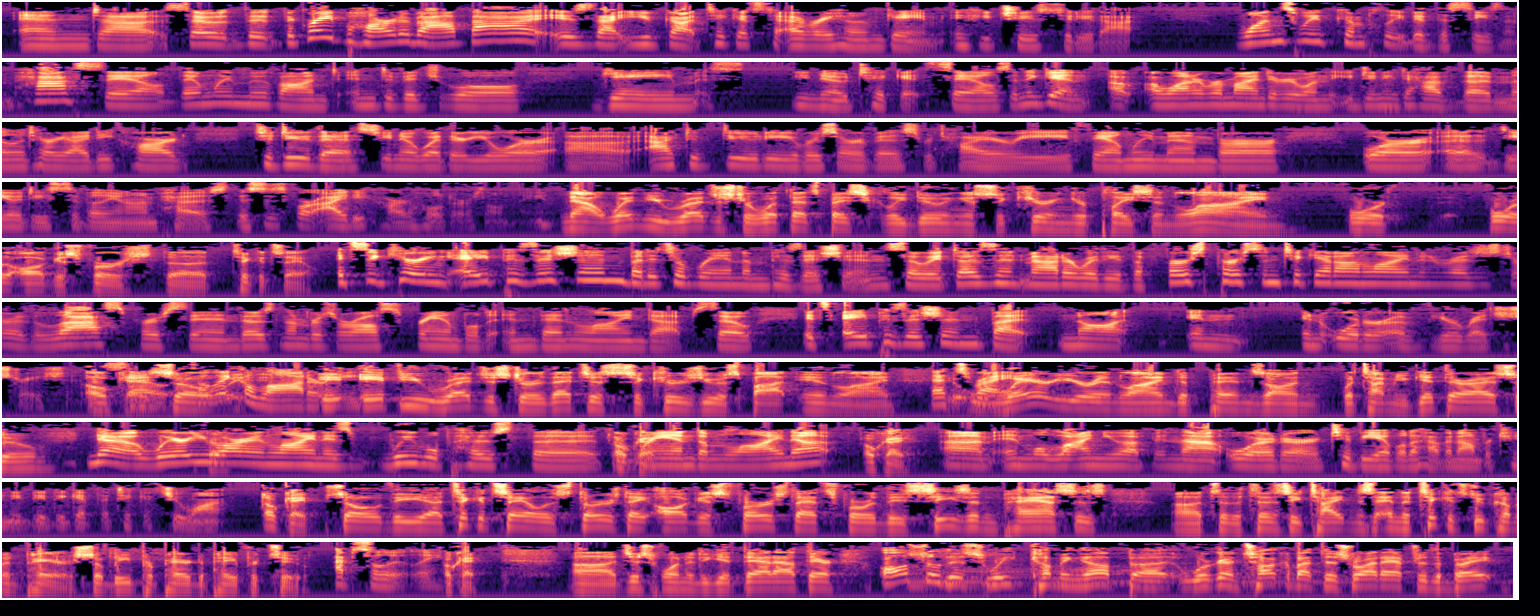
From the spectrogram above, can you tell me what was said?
And uh, so the, the great part about that is that you've got tickets to every home game if you choose to do that. Once we've completed the season pass sale, then we move on to individual game you know, ticket sales. And again, I, I want to remind everyone that you do need to have the military ID card to do this, you know, whether you're uh, active duty, reservist, retiree, family member, or a DOD civilian on post. This is for ID card holders only. Now, when you register, what that's basically doing is securing your place in line for for the August 1st uh, ticket sale? It's securing a position, but it's a random position. So it doesn't matter whether you're the first person to get online and register or the last person. Those numbers are all scrambled and then lined up. So it's a position, but not in in order of your registration. Okay, so, so like a lottery. If you register, that just secures you a spot in line. That's right. Where you're in line depends on what time you get there, I assume? No, where you okay. are in line is we will post the, the okay. random lineup. Okay. Um, and we'll line you up in that order to be able to have an opportunity to get the tickets you want. Okay, so the uh, ticket sale is Thursday, August 1st. That's for the season passes uh, to the Tennessee Titans, and the tickets do come in pairs, so be prepared to pay for two. Absolutely. Okay. Uh, just wanted to get that out there. Also this week coming up, uh, we're going to talk about this right after the break,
